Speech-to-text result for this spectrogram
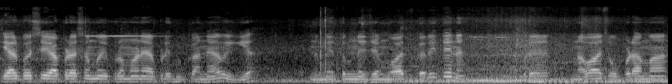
ત્યાર પછી આપણા સમય પ્રમાણે આપણે દુકાને આવી ગયા. અને મેં તમને જેમ વાત કરી હતી ને, આપણે નવા ચોપડામાં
